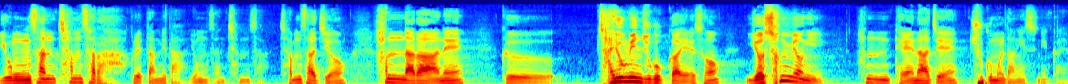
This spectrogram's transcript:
용산 참사라 그랬답니다. 용산 참사. 참사지요. 한 나라 안에 그 자유민주 국가에서 여섯 명이 한 대낮에 죽음을 당했으니까요.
